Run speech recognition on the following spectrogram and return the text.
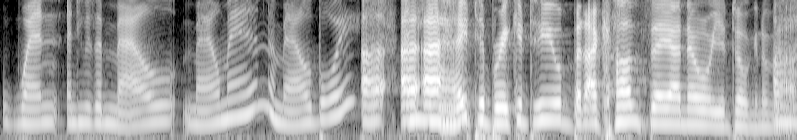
went and he was a mail mailman, a mail boy. Uh, I, I hate to break it to you, but I can't say I know what you're talking about.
